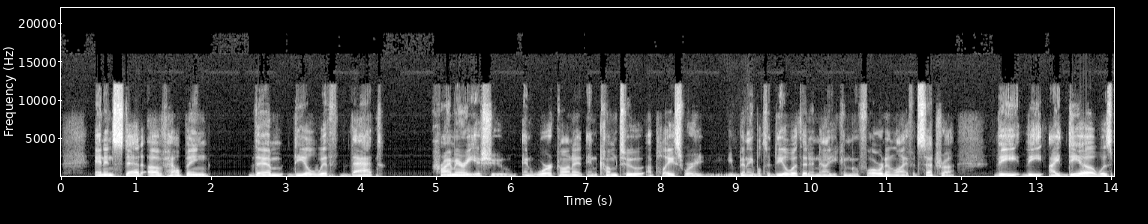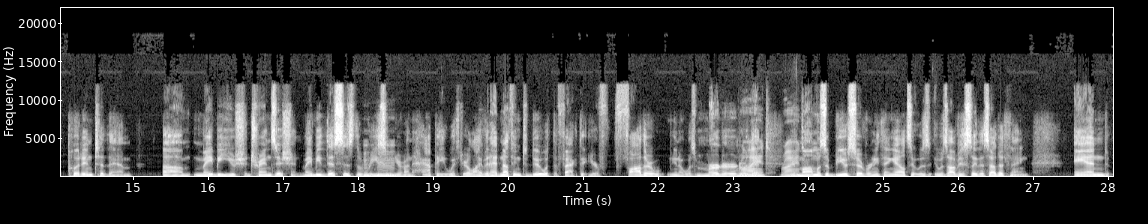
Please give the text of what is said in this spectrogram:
and instead of helping them deal with that primary issue and work on it and come to a place where you've been able to deal with it and now you can move forward in life etc the the idea was put into them um, maybe you should transition maybe this is the mm-hmm. reason you're unhappy with your life it had nothing to do with the fact that your father you know was murdered right, or that right. your mom was abusive or anything else it was it was obviously this other thing and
